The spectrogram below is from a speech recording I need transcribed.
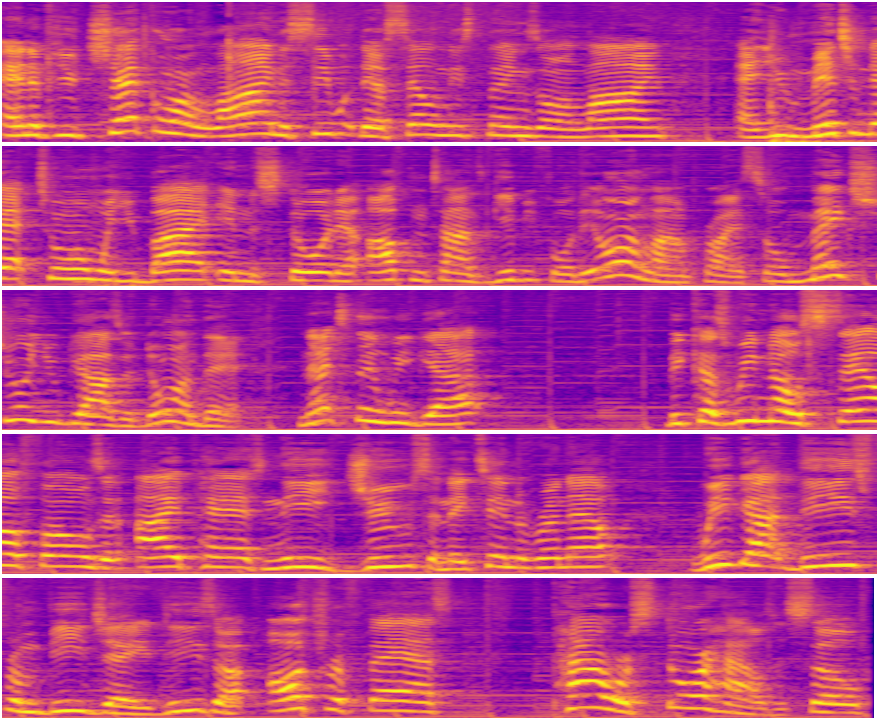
And if you check online to see what they're selling these things online, and you mention that to them when you buy it in the store, they'll oftentimes give you for the online price. So make sure you guys are doing that. Next thing we got, because we know cell phones and iPads need juice and they tend to run out, we got these from BJ. These are ultra fast power storehouses. So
